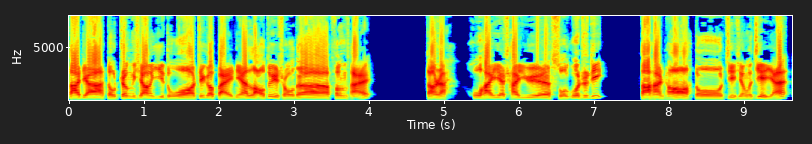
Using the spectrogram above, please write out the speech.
大家都争相一睹这个百年老对手的风采。当然，呼韩邪单于所过之地，大汉朝都进行了戒严。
